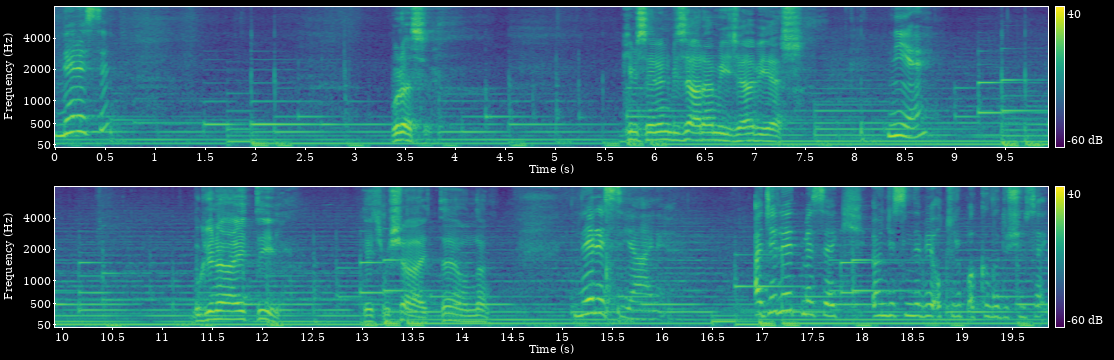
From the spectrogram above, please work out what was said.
Neresi? Burası. Kimsenin bizi aramayacağı bir yer. Niye? Bugüne ait değil. Geçmişe ait de ondan. Neresi yani? Acele etmesek, öncesinde bir oturup akıllı düşünsek.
